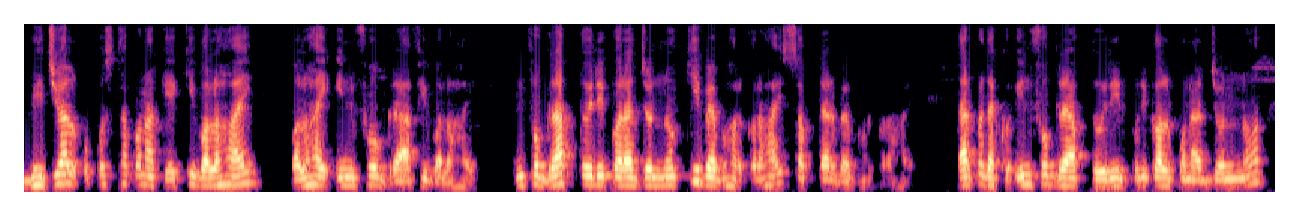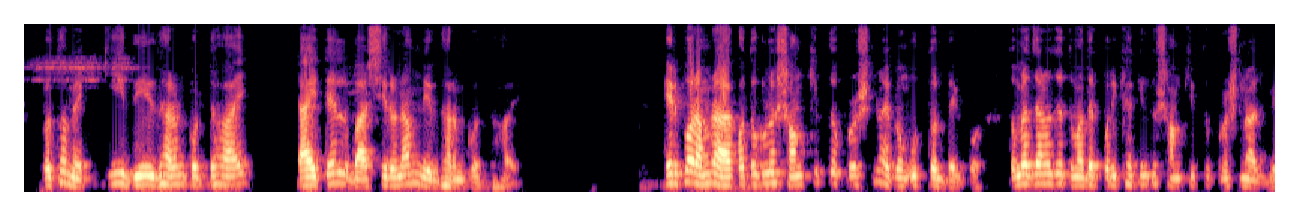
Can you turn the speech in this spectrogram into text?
ভিজুয়াল উপস্থাপনাকে কি বলা হয়? বলা হয় ইনফোগ্রাফি বলা হয়। ইনফোগ্রাফ তৈরি করার জন্য কি ব্যবহার করা হয়? সফটওয়্যার ব্যবহার করা হয়। তারপর দেখো, ইনফোগ্রাফ তৈরির পরিকল্পনার জন্য প্রথমে কি নির্ধারণ করতে হয়? টাইটেল বা শিরোনাম নির্ধারণ করতে হয়। এরপর আমরা কতগুলো সংক্ষিপ্ত প্রশ্ন এবং উত্তর দেখব। তোমরা জানো যে তোমাদের পরীক্ষা কিন্তু সংক্ষিপ্ত প্রশ্ন আসবে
